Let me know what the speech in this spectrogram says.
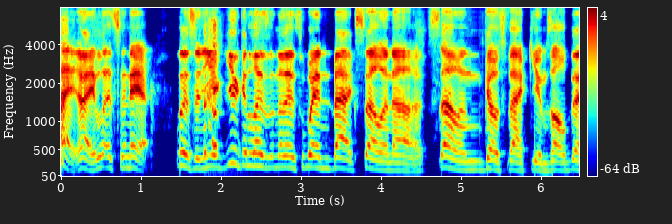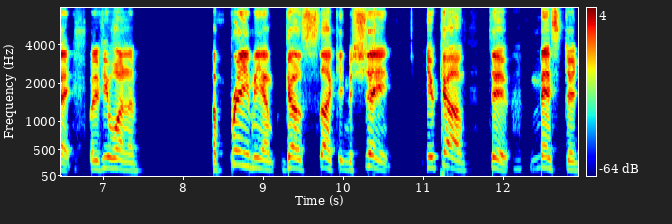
Hey, hey, listen here. Listen, you you can listen to this windbag selling uh selling ghost vacuums all day. But if you want a a premium ghost sucking machine, you come to Mr.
